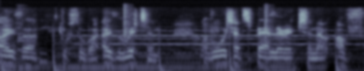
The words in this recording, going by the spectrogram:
over what's the word overwritten. I've always had spare lyrics, and I've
